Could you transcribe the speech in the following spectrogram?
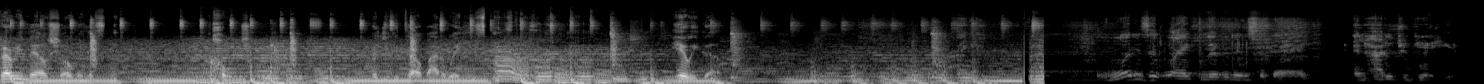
very male chauvinistic culture. But you can tell by the way he speaks. this. Here we go. What is it like living in Sudan, and how did you get here?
